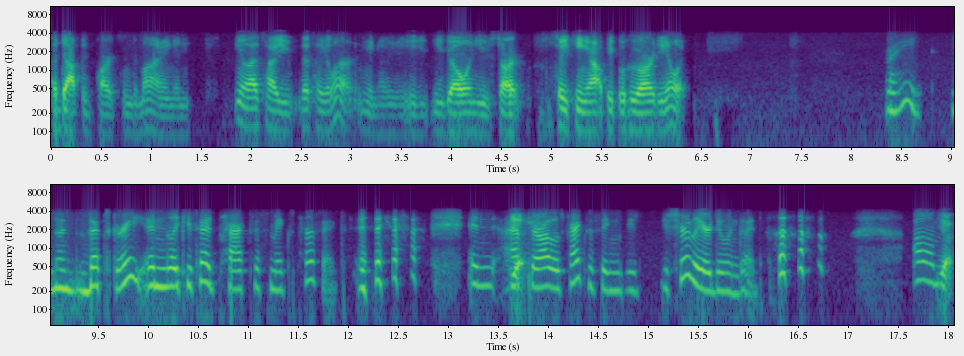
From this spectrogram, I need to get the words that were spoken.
adopted parts into mine. And you know that's how you that's how you learn. You know, you, you go and you start seeking out people who already know it. Right. No, that's great. And like you said, practice makes perfect. and yes. after all those practicing, you, you surely are doing good. um, yes.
